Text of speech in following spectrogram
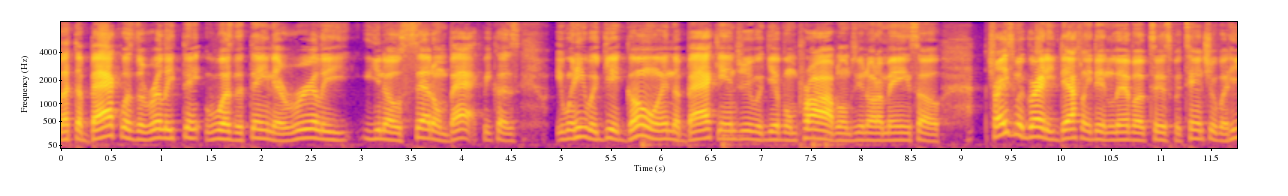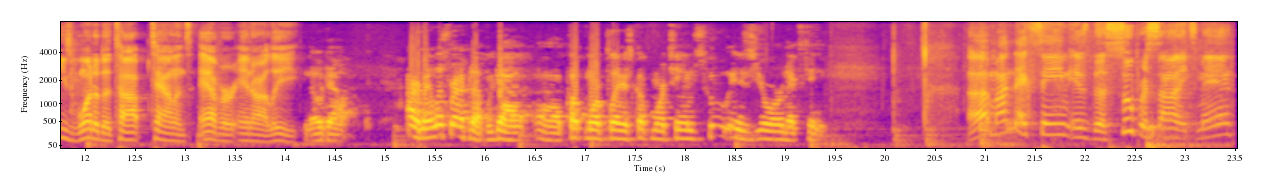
But the back was the really thing was the thing that really you know set him back because when he would get going, the back injury would give him problems. You know what I mean? So Trace McGrady definitely didn't live up to his potential, but he's one of the top talents ever in our league. No doubt. All right, man. Let's wrap it up. We got uh, a couple more players, a couple more teams. Who is your next team? Uh, my next team is the Supersonics, man.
